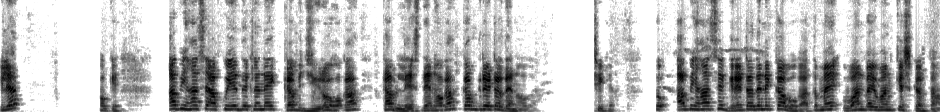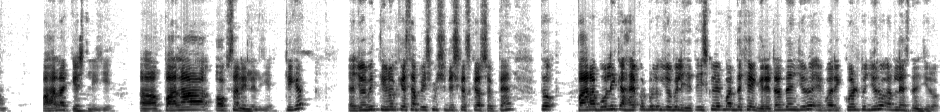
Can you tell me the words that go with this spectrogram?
क्लियर ओके अब यहाँ से आपको ये देख लेना है कब ज़ीरो होगा। कब लेस देन होगा, कब ग्रेटर देन होगा। ठीक है। तो अब यहाँ से ग्रेटर देन कब होगा? तो मैं वन बाई वन केस करता हूँ। पहला केस लीजिए। पहला ऑप्शन ही ले लीजिए। ठीक है? या जो भी तीनों केस आप इसमें डिस्कस कर सकते हैं। तो पाराबोलिक या हाइपरबोलिक जो भी लीजिए तो इसको एक बार देखिए ग्रेटर देन ज़ीरो एक बार इक्वल टू ज़ीरो और less than zero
